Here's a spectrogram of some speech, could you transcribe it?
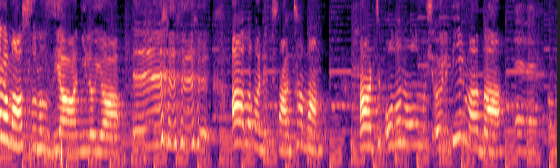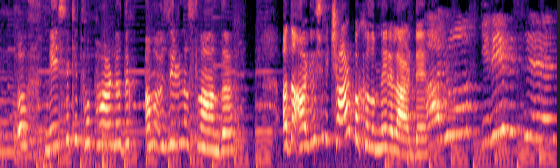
yaramazsınız ya Nilo'ya. ağlama lütfen tamam. Artık olan olmuş öyle değil mi Ada? Evet Of neyse ki toparladık ama üzerin ıslandı. Ada Alyoş'u bir çağır bakalım nerelerde. Ayos gelir misin?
